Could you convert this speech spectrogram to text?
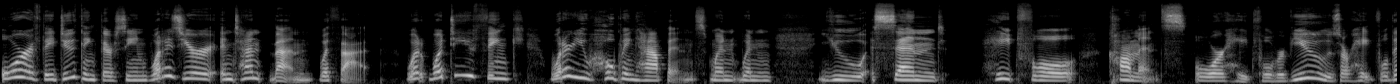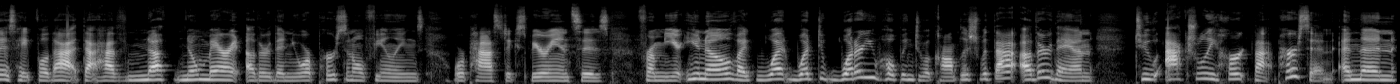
Or if they do think they're seen, what is your intent then with that? What what do you think what are you hoping happens when when you send hateful comments or hateful reviews or hateful this, hateful that that have no, no merit other than your personal feelings or past experiences from your you know like what what do, what are you hoping to accomplish with that other than to actually hurt that person? And then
